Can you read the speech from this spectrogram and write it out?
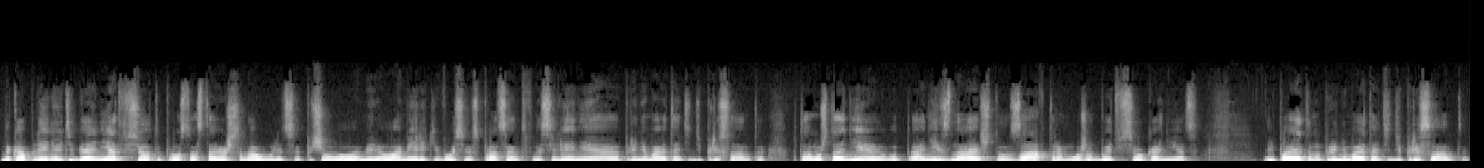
Накопления у тебя нет, все, ты просто остаешься на улице. Почему в Америке 80% населения принимают антидепрессанты? Потому что они, вот, они знают, что завтра может быть все, конец. И поэтому принимают антидепрессанты.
